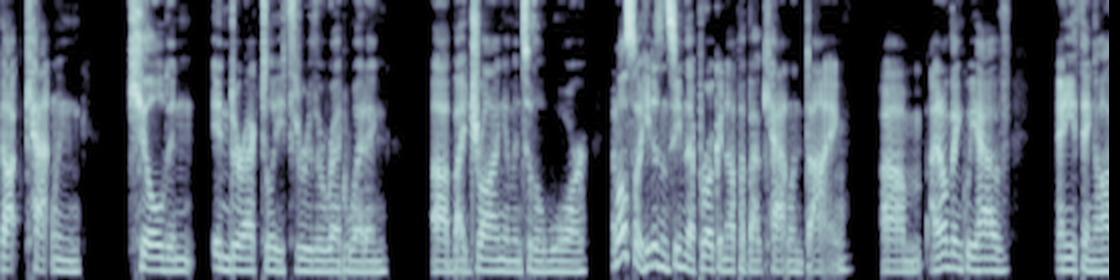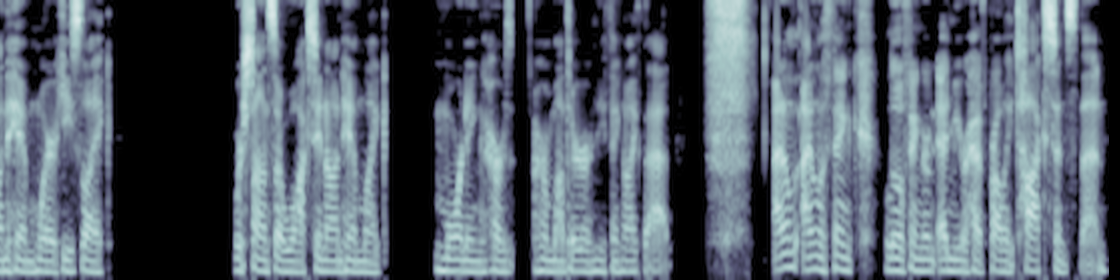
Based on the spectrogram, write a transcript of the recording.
got Catelyn killed in, indirectly through the Red Wedding uh, by drawing him into the war. And also, he doesn't seem that broken up about Catelyn dying. Um, I don't think we have anything on him where he's like, where Sansa walks in on him like mourning her her mother or anything like that. I don't I don't think Littlefinger and Edmure have probably talked since then,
